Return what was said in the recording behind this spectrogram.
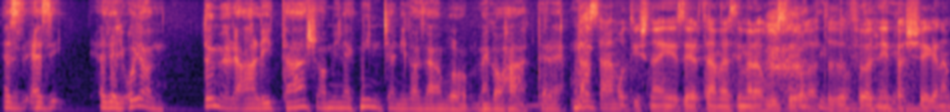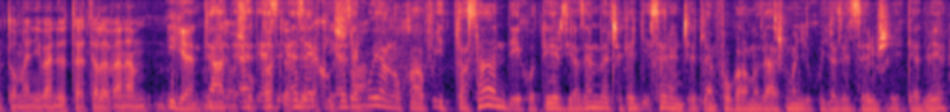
ez, ez, ez egy olyan tömör állítás, aminek nincsen igazából meg a háttere. De a számot is nehéz értelmezni, mert a 20 év hát alatt a föld népessége nem tudom mennyivel nőtt, tehát eleve nem Igen, tehát ez, ezek, ezek olyanok, ha itt a szándékot érzi az ember, csak egy szerencsétlen fogalmazás mondjuk úgy az egyszerűség kedvéért,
